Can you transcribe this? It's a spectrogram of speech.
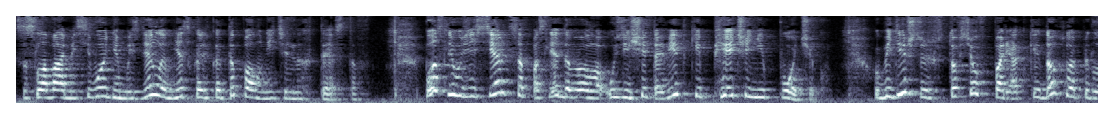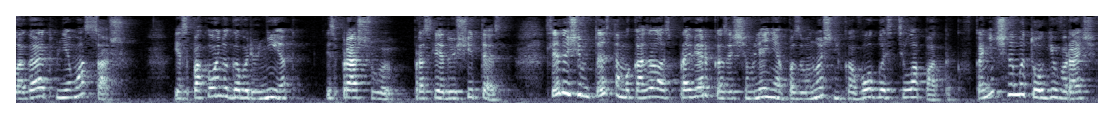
Со словами «Сегодня мы сделаем несколько дополнительных тестов». После УЗИ сердца последовало УЗИ щитовидки, печени, почек. Убедившись, что все в порядке, доктор предлагает мне массаж – я спокойно говорю «нет» и спрашиваю про следующий тест. Следующим тестом оказалась проверка защемления позвоночника в области лопаток. В конечном итоге врач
